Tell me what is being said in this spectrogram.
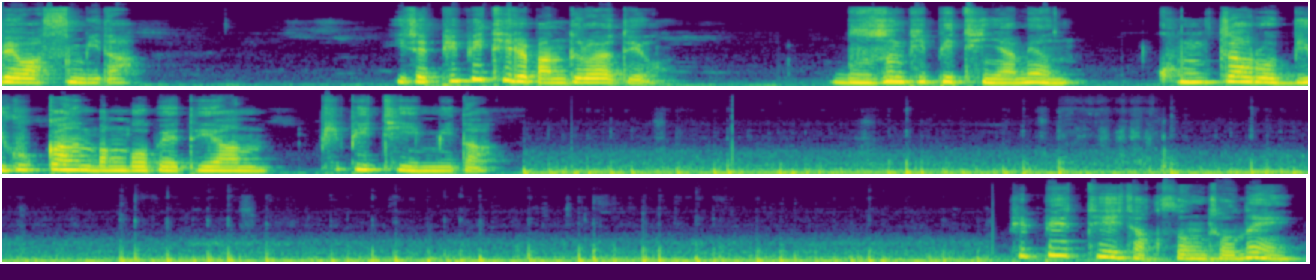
집에 왔습니다. 이제 PPT를 만들어야 돼요. 무슨 PPT냐면 공짜로 미국 가는 방법에 대한 PPT입니다. PPT 작성 전에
